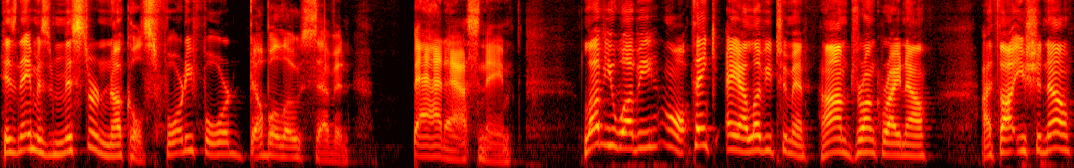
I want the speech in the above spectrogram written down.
his name is Mr. Knuckles 44007 badass name. Love you, Wubby. Oh, thank. Hey, I love you too, man. I'm drunk right now. I thought you should know.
